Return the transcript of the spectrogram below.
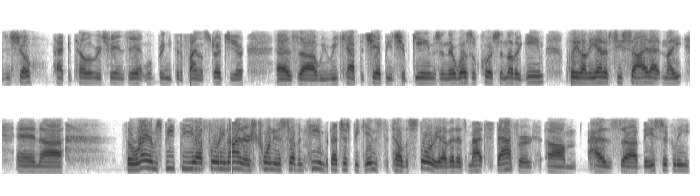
Legends Show. Pat Catello, Rich Van Zant. We'll bring you to the final stretch here as uh, we recap the championship games. And there was, of course, another game played on the NFC side at night, and uh, the Rams beat the uh, 49ers 20 to 17. But that just begins to tell the story of it, as Matt Stafford um, has uh, basically,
